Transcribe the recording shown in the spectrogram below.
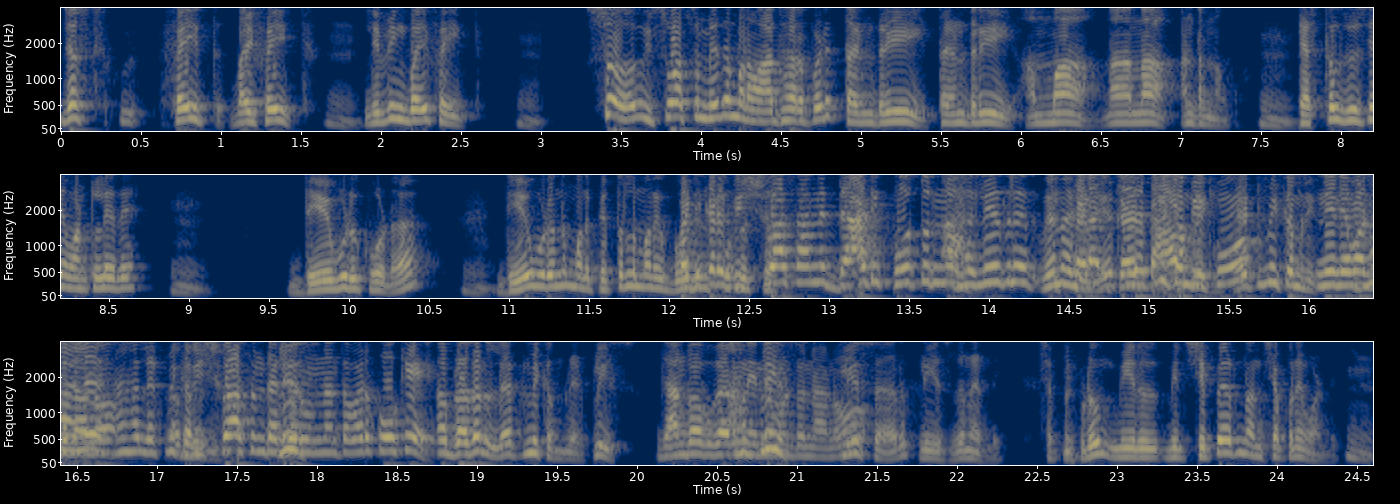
Just faith by faith. Living by faith. So విశ్వాసం మీద మనం ఆధారపడి తండ్రి తండ్రి అమ్మ నాన్న అంటున్నాం. టెస్టులు చూసేమంటలేదే. దేవుడు కూడా. దేవుడని మన పితరులు మనకి ఇక్కడ. విశ్వాసాన్ని దాటిపోతున్నాం. లేదు లేదు. విశ్వాసం దగ్గర. ఉన్నంత వరకు okay. Brother let me complete please John Babu garu please sir ప్లీజ్ వినండి. ఇప్పుడు మీరు మీరు చెప్పారు నన్ను చెప్పనివ్వండి. Hmm.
